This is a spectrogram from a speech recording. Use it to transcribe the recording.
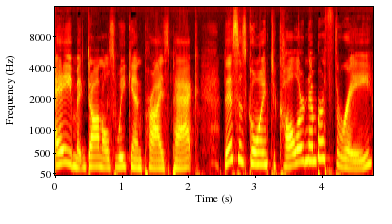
a McDonald's weekend prize pack. This is going to caller number three.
